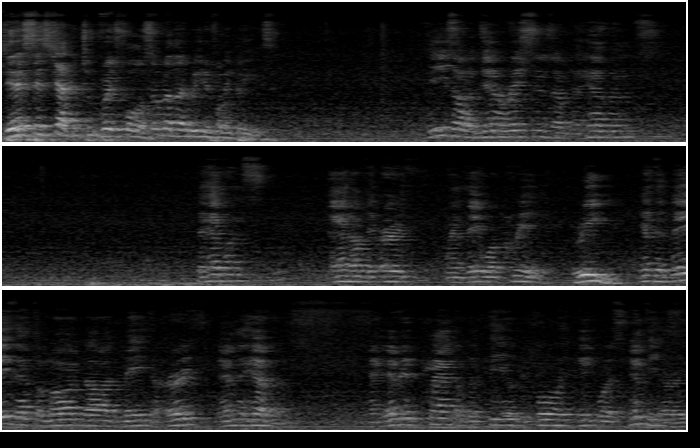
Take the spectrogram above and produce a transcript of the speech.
Genesis chapter 2, verse 4. Some brother read it for me, please. These are the generations of the heavens, the heavens and of the earth when they were created. Reading. In the day that the Lord God made the earth and the heavens, and every plant of the field before it was in the earth.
